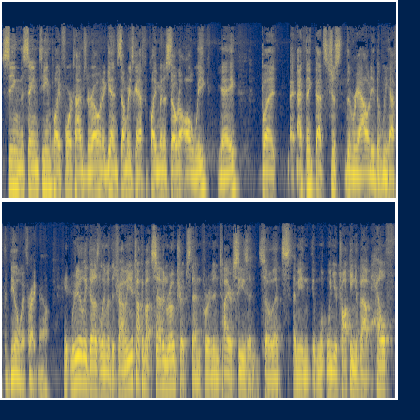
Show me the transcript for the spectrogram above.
seeing the same team play four times in a row. And again, somebody's going to have to play Minnesota all week. Yay. But I think that's just the reality that we have to deal with right now. It really does limit the travel. I mean, you're talking about seven road trips then for an entire season. So that's, I mean, when you're talking about health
